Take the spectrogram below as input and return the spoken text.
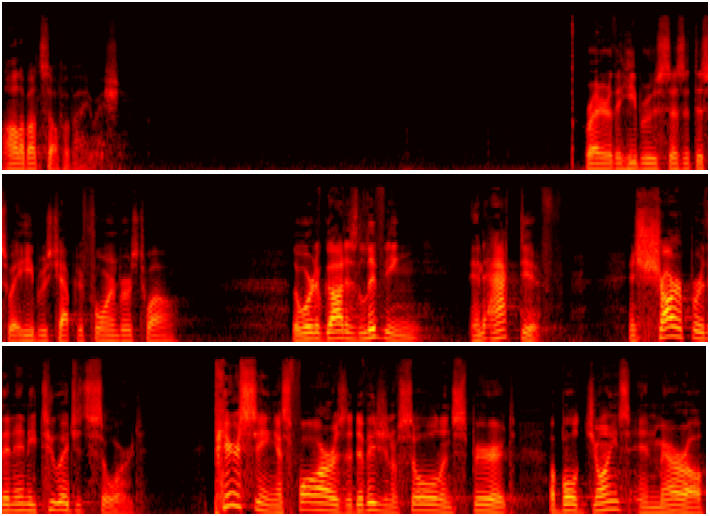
All about self evaluation. Writer of the Hebrews says it this way Hebrews chapter 4 and verse 12. The Word of God is living and active and sharper than any two edged sword piercing as far as the division of soul and spirit, of both joints and marrow,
